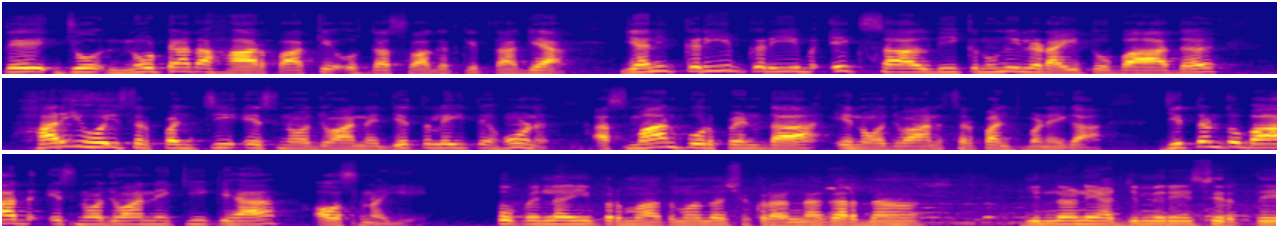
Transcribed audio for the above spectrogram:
ਤੇ ਜੋ ਨੋਟਾਂ ਦਾ ਹਾਰ ਪਾ ਕੇ ਉਸ ਦਾ ਸਵਾਗਤ ਕੀਤਾ ਗਿਆ। ਯਾਨੀ ਕਰੀਬ ਕਰੀਬ 1 ਸਾਲ ਦੀ ਕਾਨੂੰਨੀ ਲੜਾਈ ਤੋਂ ਬਾਅਦ ਹਾਰੀ ਹੋਈ ਸਰਪੰਚੀ ਇਸ ਨੌਜਵਾਨ ਨੇ ਜਿੱਤ ਲਈ ਤੇ ਹੁਣ ਅਸਮਾਨਪੁਰ ਪਿੰਡ ਦਾ ਇਹ ਨੌਜਵਾਨ ਸਰਪੰਚ ਬਣੇਗਾ। ਜਿੱਤਣ ਤੋਂ ਬਾਅਦ ਇਸ ਨੌਜਵਾਨ ਨੇ ਕੀ ਕਿਹਾ? ਆਓ ਸੁਣਾਈਏ। ਤੋਂ ਪਹਿਲਾਂ ਹੀ ਪ੍ਰਮਾਤਮਾ ਦਾ ਸ਼ੁਕਰਾਨਾ ਕਰਦਾ ਹਾਂ, ਜਿਨ੍ਹਾਂ ਨੇ ਅੱਜ ਮੇਰੇ ਸਿਰ ਤੇ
